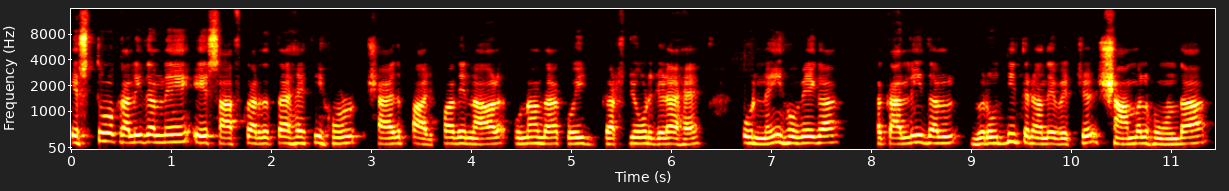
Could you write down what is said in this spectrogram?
ਇਸ ਤੋਂ ਅਕਾਲੀ ਦਲ ਨੇ ਇਹ ਸਾਫ਼ ਕਰ ਦਿੱਤਾ ਹੈ ਕਿ ਹੁਣ ਸ਼ਾਇਦ ਭਾਜਪਾ ਦੇ ਨਾਲ ਉਹਨਾਂ ਦਾ ਕੋਈ ਗੱਠਜੋੜ ਜਿਹੜਾ ਹੈ, ਉਹ ਨਹੀਂ ਹੋਵੇਗਾ। ਅਕਾਲੀ ਦਲ ਵਿਰੋਧੀ ਧਿਰਾਂ ਦੇ ਵਿੱਚ ਸ਼ਾਮਲ ਹੋਣ ਦਾ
